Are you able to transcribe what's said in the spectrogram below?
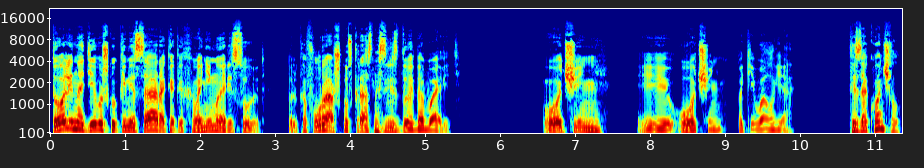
то ли на девушку-комиссара, как их в аниме рисуют, только фуражку с красной звездой добавить. «Очень и очень», — покивал я. «Ты закончил?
